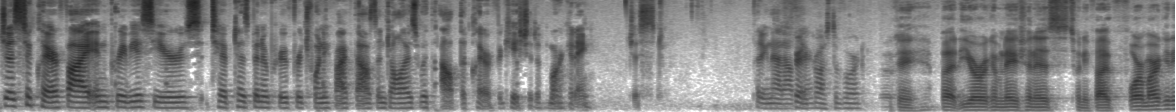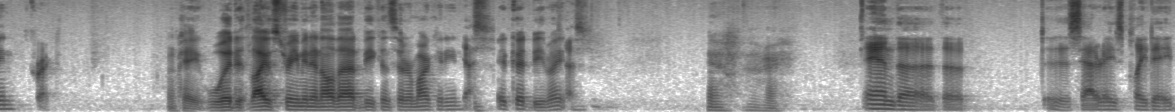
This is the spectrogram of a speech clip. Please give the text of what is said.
Just to clarify, in previous years, TIFT has been approved for $25,000 without the clarification of marketing. Just putting that out Straight there. across the board. okay, but your recommendation is twenty-five for marketing? Correct. Okay, would live streaming and all that be considered marketing? Yes. It could be, right? Yes. Yeah, all right. And the the, the Saturday's play date,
